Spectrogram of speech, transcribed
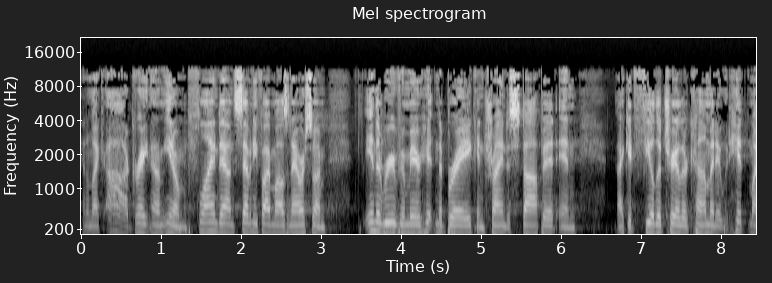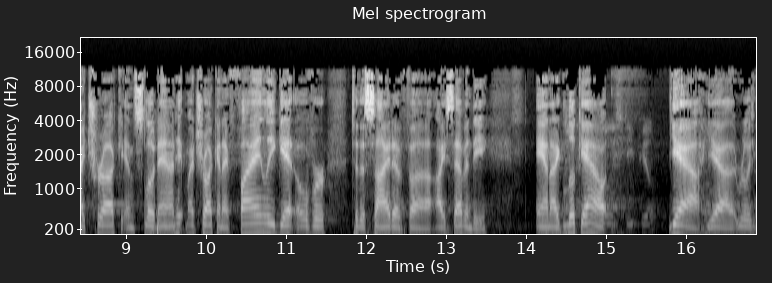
And I'm like, ah, oh, great. And I'm, you know, I'm flying down 75 miles an hour, so I'm in the rearview mirror hitting the brake and trying to stop it. And I could feel the trailer come and it would hit my truck and slow down, hit my truck, and I finally get over to the side of uh, I-70, and I look out. Yeah, yeah, really.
